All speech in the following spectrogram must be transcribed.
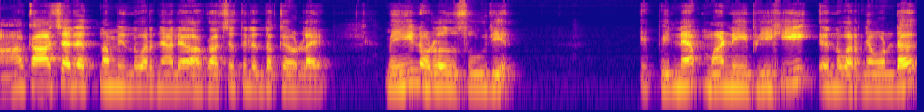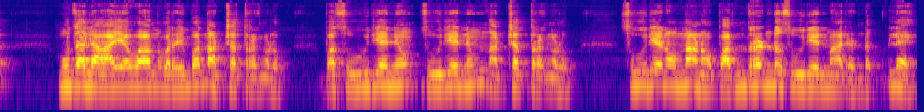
ആകാശരത്നം എന്ന് പറഞ്ഞാൽ ആകാശത്തിൽ മെയിനുള്ളത് സൂര്യൻ. പിന്നെ മണിഭിഹി എന്ന് പറഞ്ഞുകൊണ്ട് മുതലായവ എന്ന് പറയുമ്പോൾ നക്ഷത്രങ്ങളും. അപ്പോൾ സൂര്യനും സൂര്യനും നക്ഷത്രങ്ങളും. സൂര്യൻ ഒന്നാണോ? പന്ത്രണ്ട് സൂര്യന്മാരുണ്ട് അല്ലേ?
